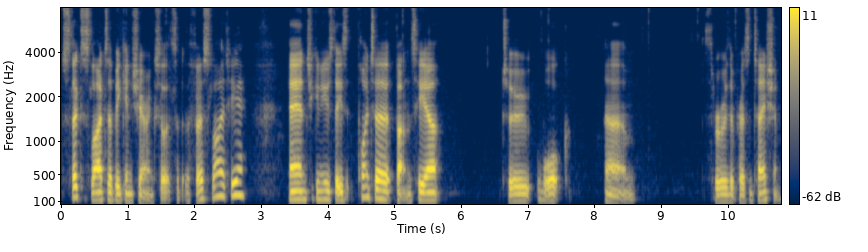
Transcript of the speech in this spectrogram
select a slide to begin sharing. So let's look at the first slide here. And you can use these pointer buttons here to walk um, through the presentation.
